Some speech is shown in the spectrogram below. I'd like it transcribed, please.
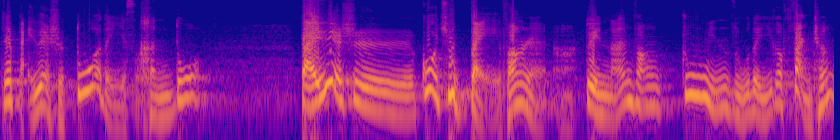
这百越是多的意思，很多。百越是过去北方人啊对南方诸民族的一个泛称。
